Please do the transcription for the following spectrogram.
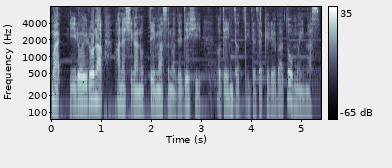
まあ、いろいろなお話が載っていますので是非お手に取っていただければと思います。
